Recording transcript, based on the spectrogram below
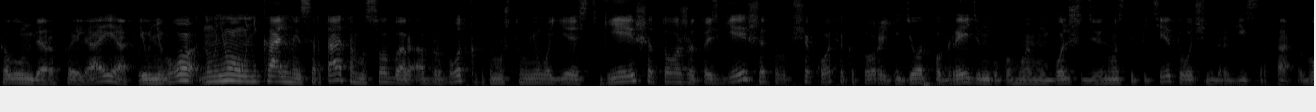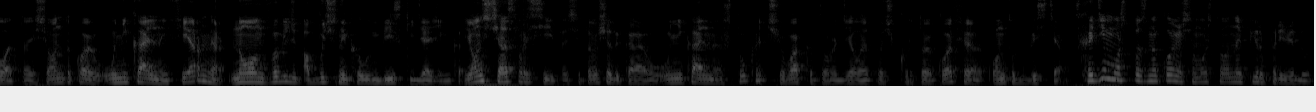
Колумбия Рафаэль Айя, и у него, ну, у него уникальные сорта, там особая обработка, потому что у него есть гейша тоже, то есть гейша это вообще кофе, который идет по грейдингу, по-моему, больше 95, это очень дорогие сорта. Вот, то есть он такой уникальный фермер, но он выглядит обычный колумбийский дяденька. И он сейчас в России, то есть это вообще такая уникальная штука, чувак, который делает очень крутой кофе, он тут в гостях. Сходи, может, познакомишься, может, его на пир приведут.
